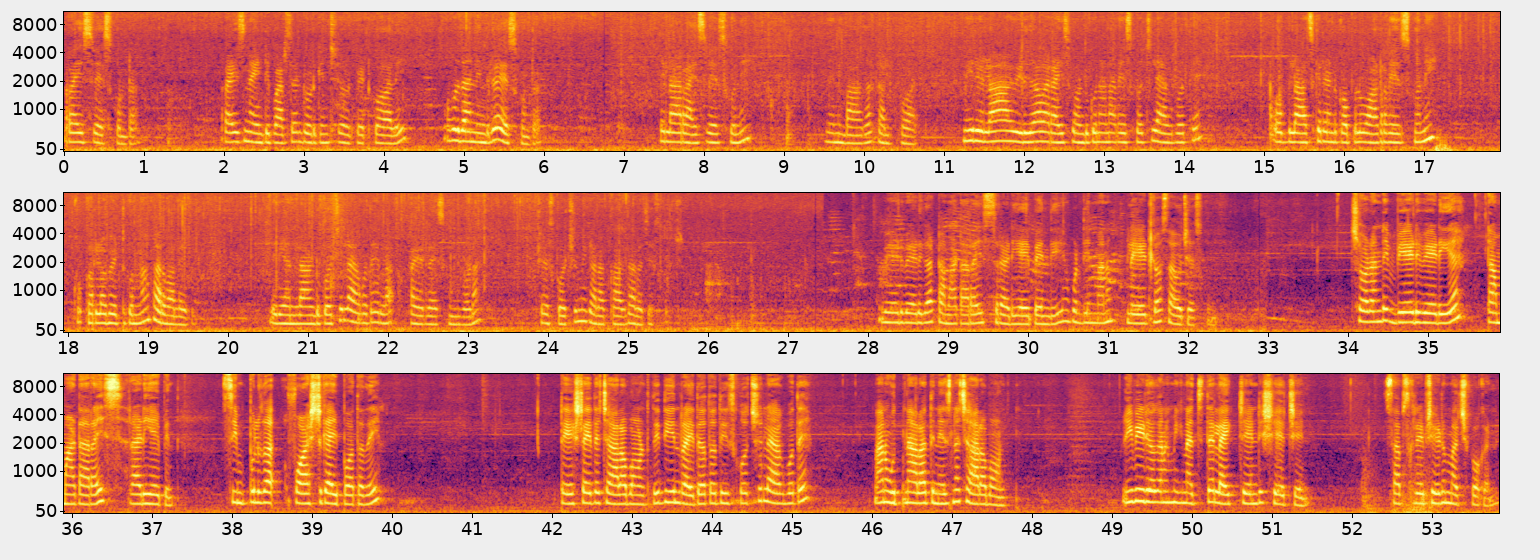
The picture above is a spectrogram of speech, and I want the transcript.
రైస్ వేసుకుంటాను రైస్ నైంటీ పర్సెంట్ ఉడికించి పెట్టుకోవాలి. ఇప్పుడు దాన్ని ఇందులో వేసుకుంటాను ఇలా రైస్ వేసుకుని దాన్ని బాగా కలుపుకోవాలి. మీరు ఇలా విడిగా రైస్ వండుకున్నా వేసుకోవచ్చు లేకపోతే ఒక గ్లాస్కి రెండు కప్పులు వాటర్ వేసుకొని కుక్కర్లో పెట్టుకున్నా పర్వాలేదు. బిర్యానీలా వండుకోవచ్చు లేకపోతే ఇలా ఫ్రైడ్ రైస్ కింద కూడా. చేసుకోవచ్చు. మీకు ఎలా కావాలో అలా చేసుకోవచ్చు. వేడివేడిగా టమాటా రైస్ రెడీ అయిపోయింది. ఇప్పుడు దీన్ని మనం ప్లేట్లో సర్వ్ చేసుకుందాం. చూడండి వేడి వేడిగా టమాటా రైస్ రెడీ అయిపోయింది. సింపుల్గా ఫాస్ట్గా అయిపోతుంది. టేస్ట్ అయితే చాలా బాగుంటుంది. దీన్ని రైతాతో తీసుకోవచ్చు. లేకపోతే మనం ఉత్తిన అలా తినేసినా చాలా బాగుంటుంది. ఈ వీడియో కనుక మీకు నచ్చితే లైక్ చేయండి షేర్ చేయండి. సబ్స్క్రైబ్ చేయడం మర్చిపోకండి.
